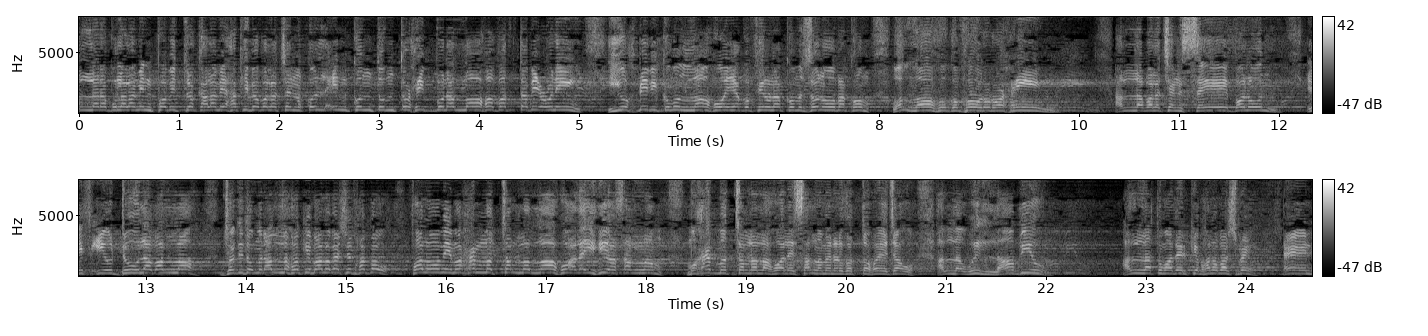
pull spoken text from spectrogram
আল্লাহ রাব্বুল আলামিন পবিত্র কালামে হাকিমে বলেছেন, কুল ইন কুনতুম তুহিব্বুনাল্লাহ ফাত্তাবিউনি, ইউহিব্বুকুমুল্লাহু ওয়া ইয়াগফিরু লাকুম যুনুবাকুম, ওয়াল্লাহু গফুরুর রহিম। আল্লাহ বলেছেন, সে বলুন if you do love Allah যদি তোমরা আল্লাহকে ভালোবেসে থাকো ফলো মি মোহাম্মদ সাল্লাল্লাহু আলাইহি ওয়াসাল্লাম, মোহাম্মদ সাল্লাল্লাহু আলাইহি সাল্লামের অনুগত হয়ে যাও, আল্লাহ উইল লাভ ইউ আল্লাহ তোমাদেরকে ভালোবাসবে এন্ড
